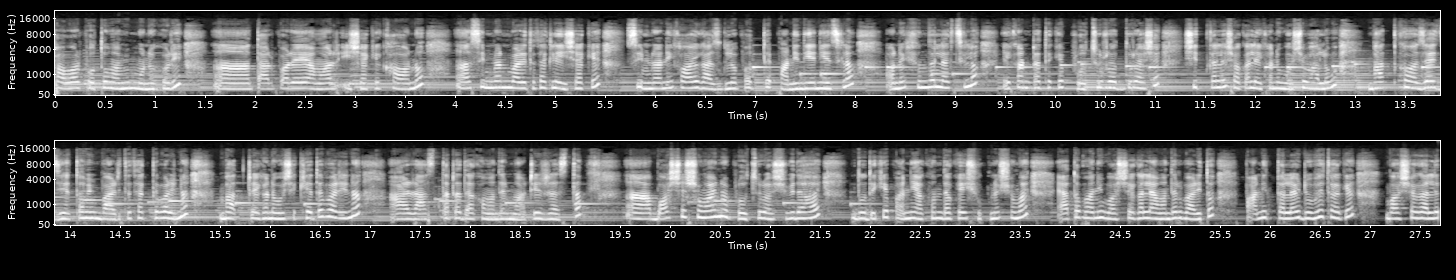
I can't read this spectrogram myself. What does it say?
সবার প্রথম আমি মনে করি। তারপরে আমার ঈশাকে খাওয়ানো। সিমরান বাড়িতে থাকলে ঈশাকে সিমরানি খাওয়াই গাছগুলো পড়তে পানি দিয়ে নিয়েছিলাম। অনেক সুন্দর লাগছিল। এখানটা থেকে প্রচুর রোদ্দুর আসে। শীতকালে সকালে এখানে বসে ভালো ভাত খাওয়া যায়। যেহেতু আমি বাড়িতে থাকতে পারি না, ভাতটা এখানে বসে খেতে পারি না। আর রাস্তাটা দেখো আমাদের মাটির রাস্তা। বর্ষার সময় না প্রচুর অসুবিধা হয়। দুদিকে পানি, এখন দেখো এই শুকনোর সময়, এত পানি বর্ষাকালে আমাদের বাড়ি তো পানির তলায় ডুবে থাকে। বর্ষাকালে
